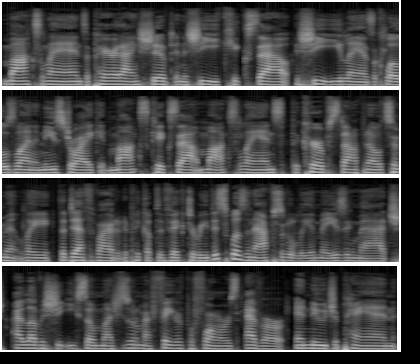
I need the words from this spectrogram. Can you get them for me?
Mox lands a paradigm shift and Ishii kicks out. Ishii lands a clothesline and knee strike and Mox kicks out. Mox lands the curb stomp and ultimately the Death Rider to pick up the victory. This was an absolutely amazing match. I love Ishii so much. He's one of my favorite performers ever in New Japan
